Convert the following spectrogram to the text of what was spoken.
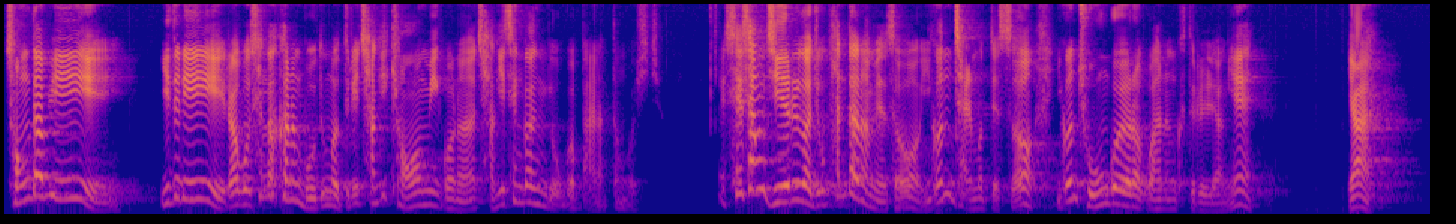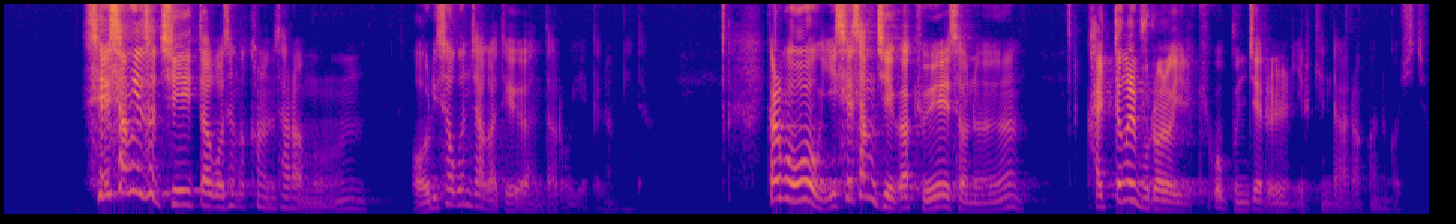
정답이 이들이라고 생각하는 모든 것들이 자기 경험이거나 자기 생각인 경우가 많았던 것이죠. 세상 지혜를 가지고 판단하면서 이건 잘못됐어, 이건 좋은 거야라고 하는 그들을 향해 야 세상에서 지혜 있다고 생각하는 사람은 어리석은 자가 되어야 한다고 얘기를 합니다. 결국 이 세상 지혜가 교회에서는 갈등을 불어일으키고 문제를 일으킨다라고 하는 것이죠.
